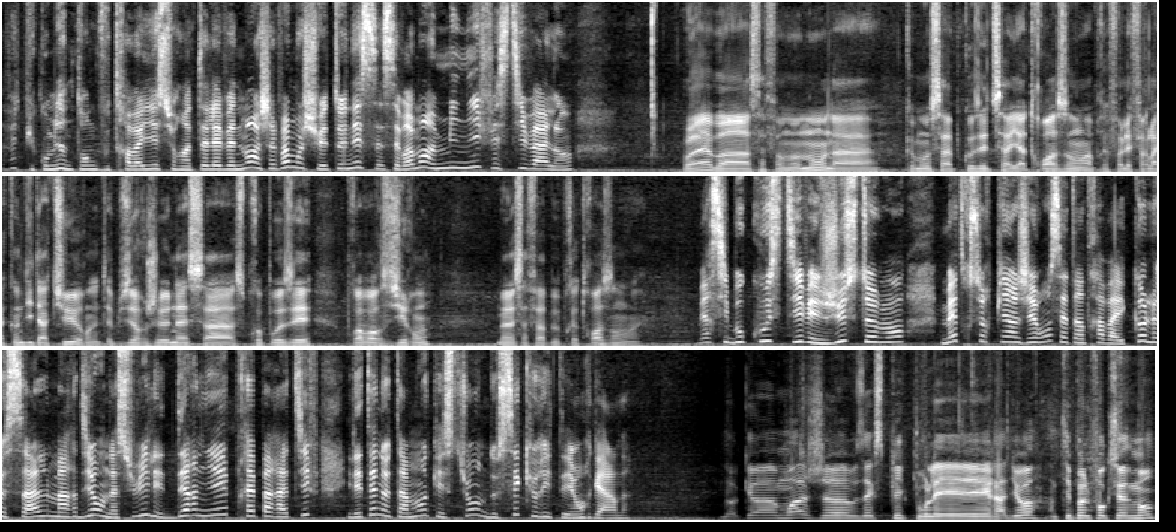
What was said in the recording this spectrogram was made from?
Ça fait depuis combien de temps que vous travaillez sur un tel événement? À chaque fois, moi je suis étonnée, c'est vraiment un mini festival. Hein. Ouais, bah, ça fait un moment. On a commencé à causer de ça il y a trois ans. Après, il fallait faire la candidature. On était plusieurs jeunesses à se proposer pour avoir ce giron. Mais ça fait à peu près trois ans. Merci beaucoup Steve. Et justement, mettre sur pied un giron, c'est un travail colossal. Mardi, on a suivi les derniers préparatifs. Il était notamment question de sécurité. On regarde. Donc euh, moi, je vous explique pour les radios un petit peu le fonctionnement.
